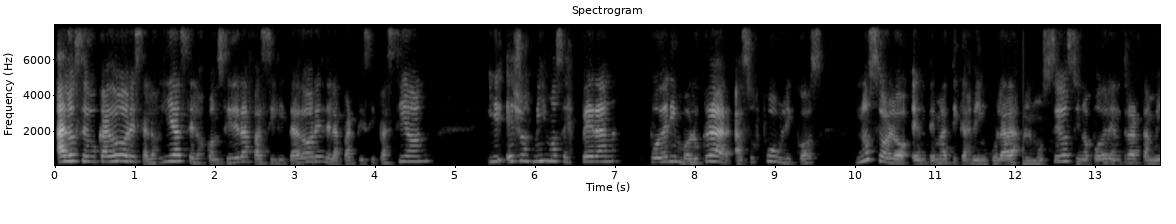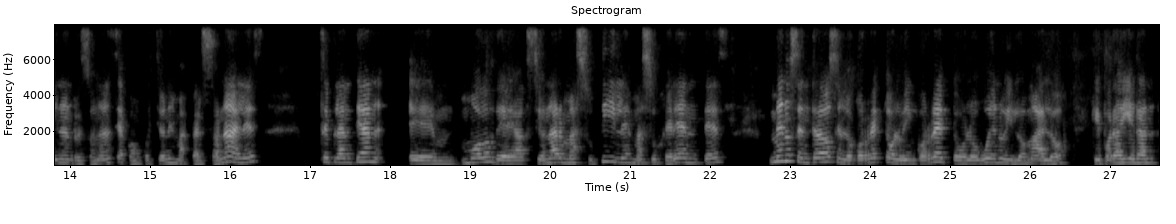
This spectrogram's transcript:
A los educadores, a los guías, se los considera facilitadores de la participación y ellos mismos esperan poder involucrar a sus públicos no solo en temáticas vinculadas con el museo, sino poder entrar también en resonancia con cuestiones más personales se plantean em, modos de accionar más sutiles, más sugerentes, menos centrados en lo correcto o lo incorrecto, o lo bueno y lo malo, que por ahí eran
